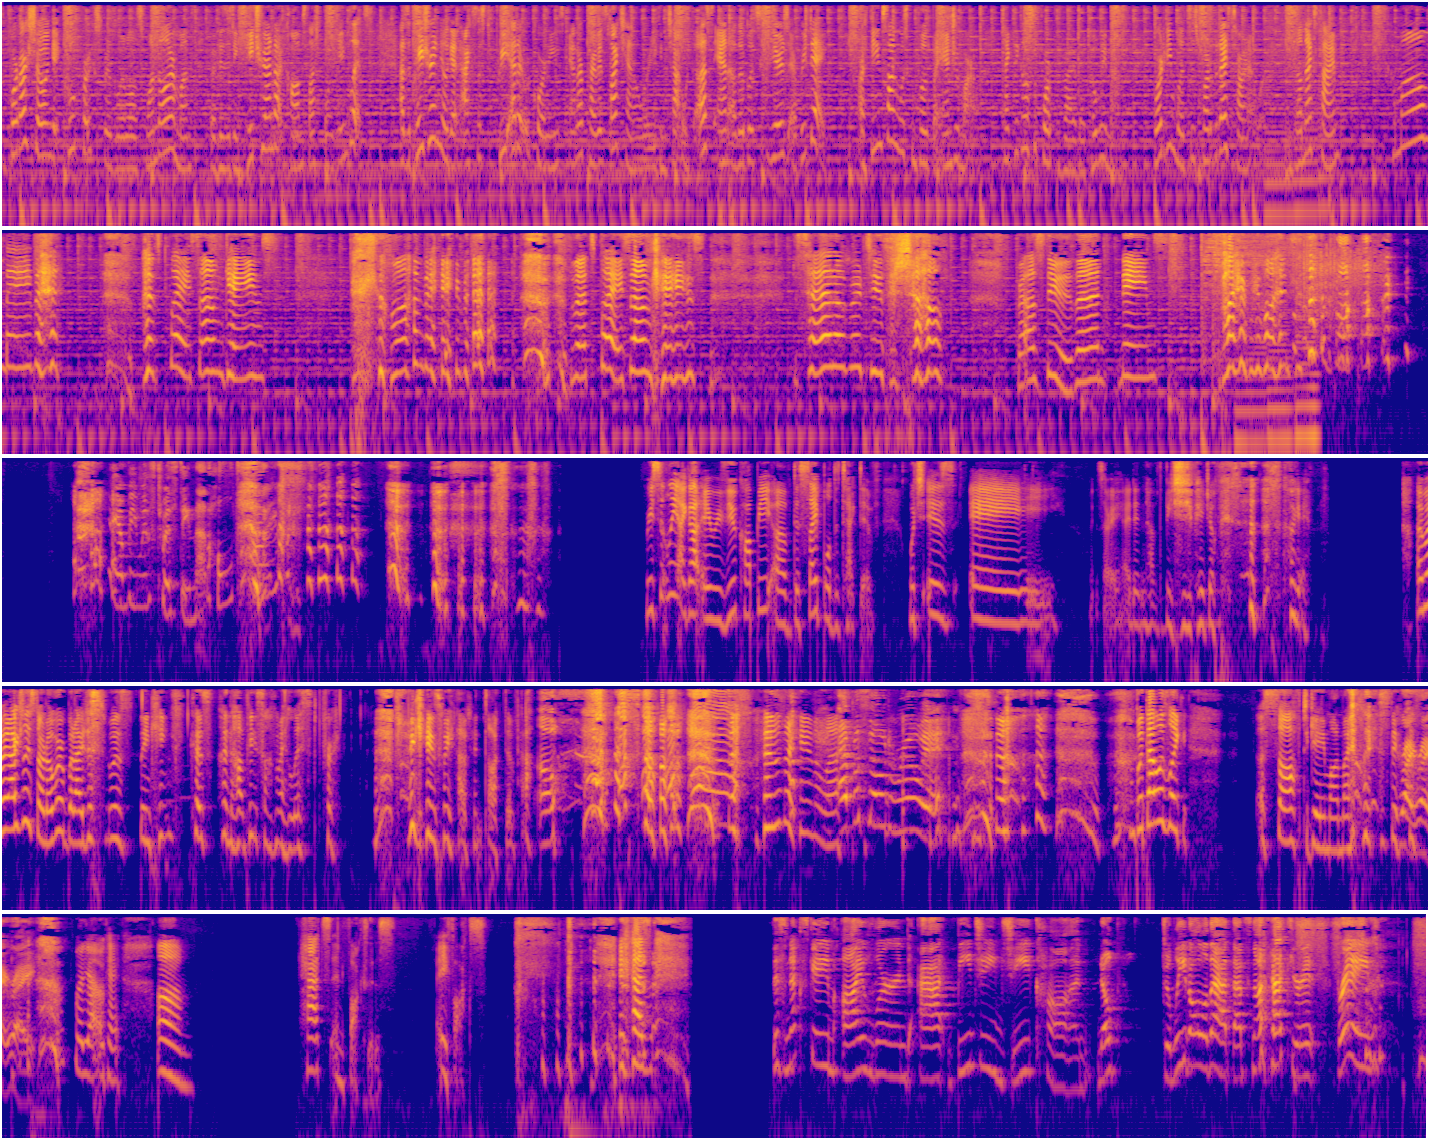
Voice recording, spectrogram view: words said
Support our show and get cool perks for as little as $1 a month by visiting patreon.com slash boardgameblitz. As a patron, you'll get access to pre-edit recordings and our private Slack channel where you can chat with us and other Blitzketeers every day. Our theme song was composed by Andrew Morrow. Technical support provided by Toby Mann. Board Game Blitz is part of the Dice Tower Network. Until next time, come on, baby. Let's play some games. come on, baby. Let's play some games. Just head over to the shelf browse through the names. Bye, everyone. Ambi was twisting that whole time. Recently, I got a review copy of Disciple Detective, which is a. Wait, sorry, I didn't have the BGG page open. okay. I might actually start over, but I just was thinking because Hanabi's on my list for for games we haven't talked about. Oh. so, that's saying a lot. Episode ruined. but that was like a soft game on my list. Right, right, right. But yeah, okay. Um, hats and foxes. A fox. it has. This next game I learned at BGG Con. Nope, delete all of that. That's not accurate. Brain.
